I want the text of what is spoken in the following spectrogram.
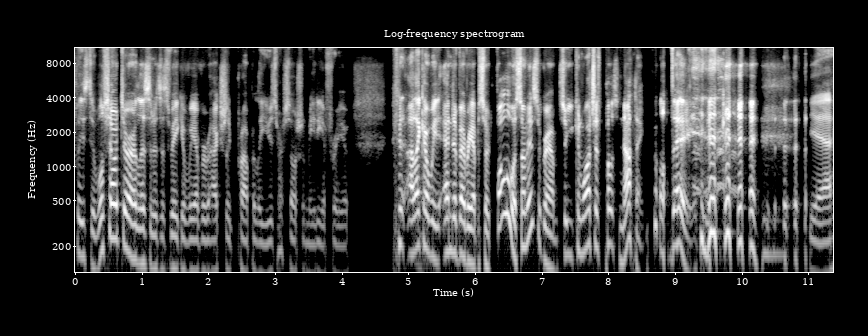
Please do. We'll show it to our listeners this week if we ever actually properly use our social media for you. I like how we end up every episode. Follow us on Instagram so you can watch us post nothing all day. yeah,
